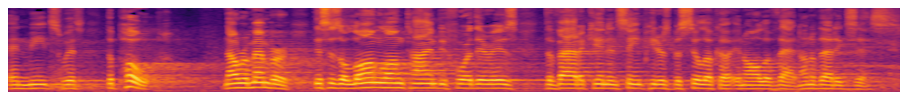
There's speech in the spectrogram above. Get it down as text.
and meets with the Pope. Now remember, this is a long, long time before there is the Vatican and St. Peter's Basilica and all of that. None of that exists.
